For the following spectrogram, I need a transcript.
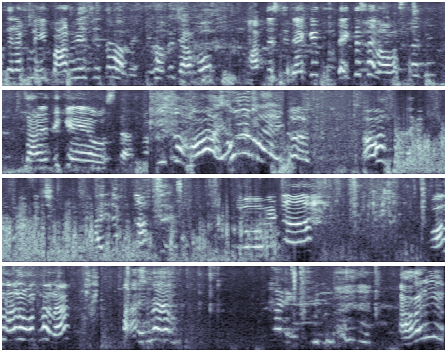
আমাদের এখন এই পার হয়ে যেতে হবে। কীভাবে যাব ভাবতেছি। দেখে দেখতেছেন অবস্থা কি? চারিদিকে অবস্থা। কি তো হয়? ও মাই গড অবস্থা দেখে যখন যাচ্ছে। তো এটা বলার মতো না। Hi ma'am How are you?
